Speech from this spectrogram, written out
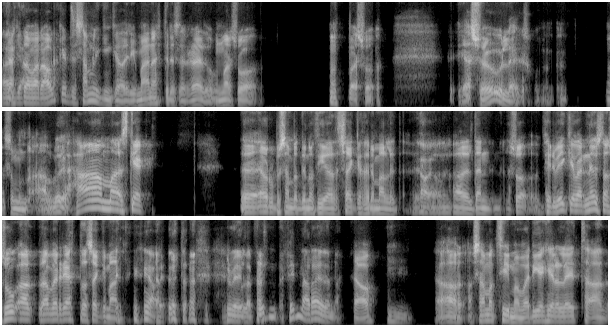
Þetta var ágætið samlíking hjá þér, ég man eftir þessari ræðu, hún var svo, hún var svo, já, söguleg, sko, Það sem hún alveg hamaðist gegn uh, Európusambandinu og því að sækja þeirra Já, já. aðild, en svo fyrir vikið væri neðustan svo að það væri rétt að sækja mál. Já, þetta er eiginlega að finna, finna ræðuna. Já, á, á sama tíma var ég hér að leita að,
